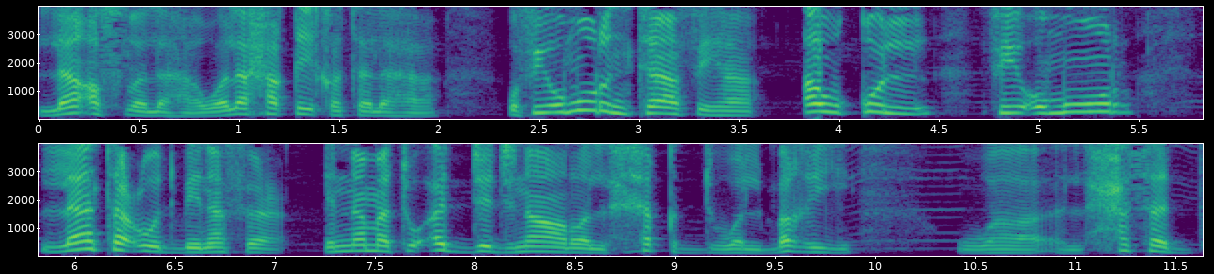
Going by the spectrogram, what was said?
لا أصل لها ولا حقيقة لها وفي أمور تافهة أو قل في أمور لا تعود بنفع إنما تؤجج نار الحقد والبغي والحسد.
